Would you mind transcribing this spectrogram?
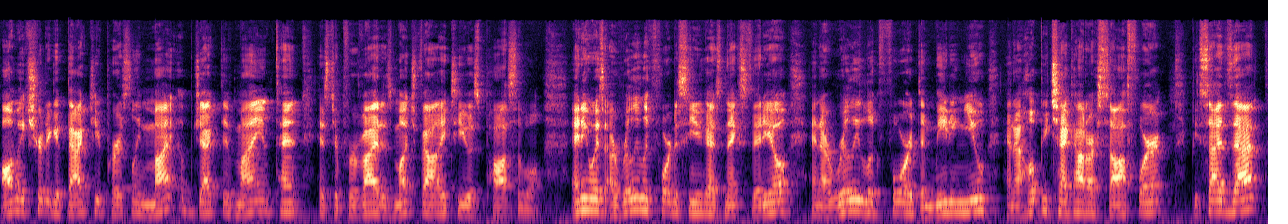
I'll make sure to get back to you personally. My objective, my intent is to provide as much value to you as possible. Anyways, I really look forward to seeing you guys next video and I really look forward to meeting you and I hope you check out our software. Besides that,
